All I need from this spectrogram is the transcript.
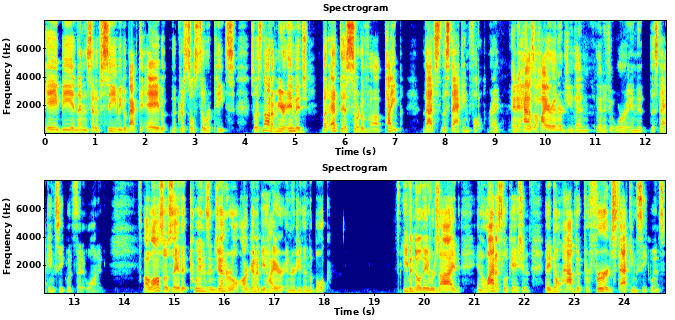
A, B, and then instead of C, we go back to A, but the crystal still repeats. So it's not a mirror image, but at this sort of uh, pipe, that's the stacking fault, right? And it has a higher energy than, than if it were in the, the stacking sequence that it wanted. I'll also say that twins in general are going to be higher energy than the bulk. Even though they reside in a lattice location, they don't have the preferred stacking sequence.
